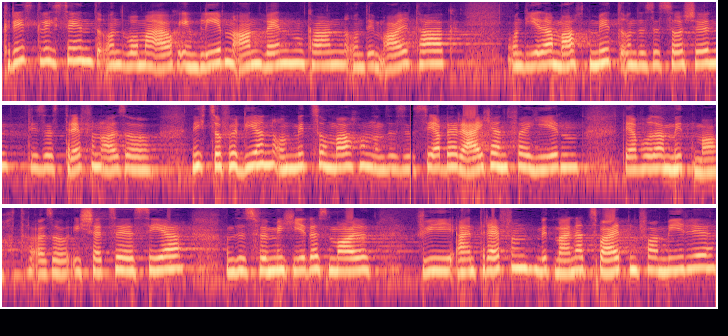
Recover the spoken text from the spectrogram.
christlich sind und wo man auch im Leben anwenden kann und im Alltag. Und jeder macht mit und es ist so schön, dieses Treffen also nicht zu verlieren und mitzumachen. Und es ist sehr bereichernd für jeden, der wo da mitmacht. Also ich schätze es sehr und es ist für mich jedes Mal wie ein Treffen mit meiner zweiten Familie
